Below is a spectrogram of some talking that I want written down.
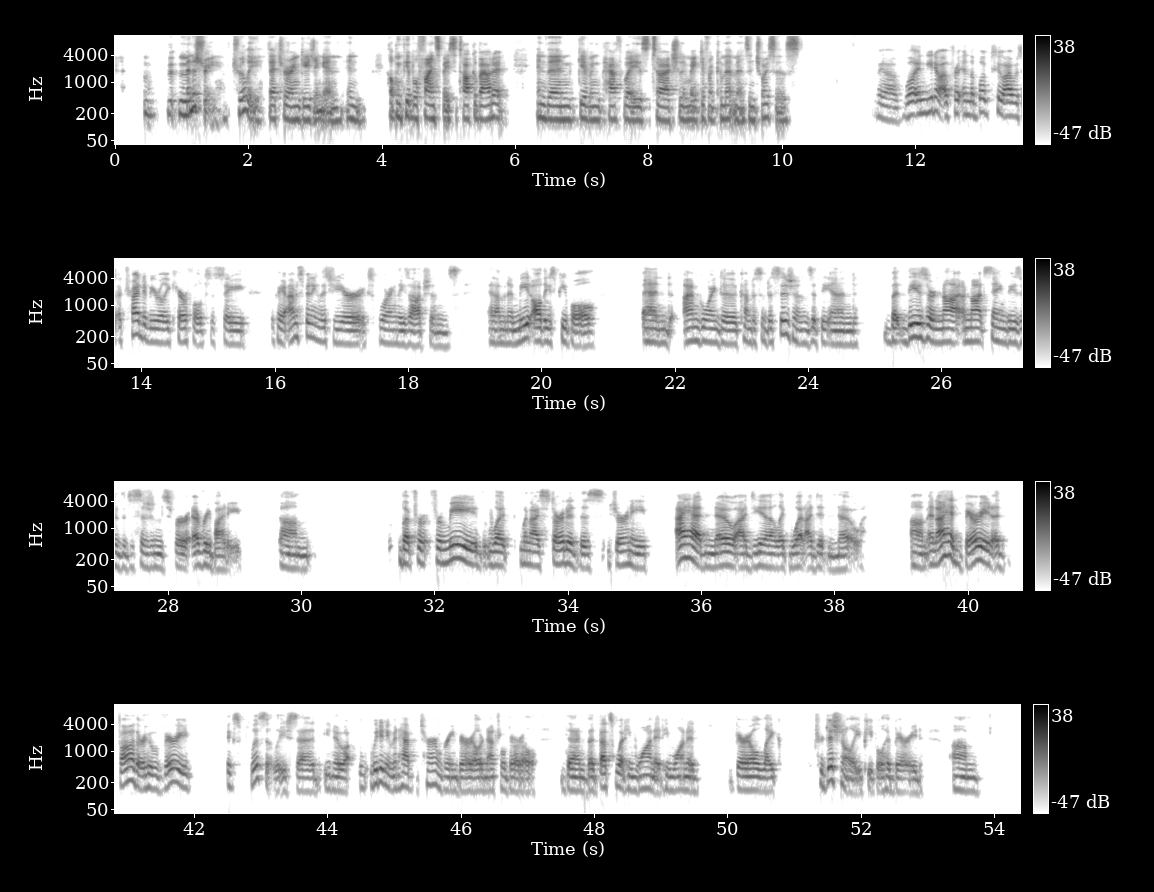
ministry truly that you're engaging in in helping people find space to talk about it and then giving pathways to actually make different commitments and choices. Yeah well and you know for in the book too i was i tried to be really careful to say okay i'm spending this year exploring these options and i'm going to meet all these people and I'm going to come to some decisions at the end. But these are not, I'm not saying these are the decisions for everybody. Um, but for, for me, what when I started this journey, I had no idea like what I didn't know. Um, and I had buried a father who very explicitly said, you know, we didn't even have the term green burial or natural burial then, but that's what he wanted. He wanted burial like traditionally people had buried. Um,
